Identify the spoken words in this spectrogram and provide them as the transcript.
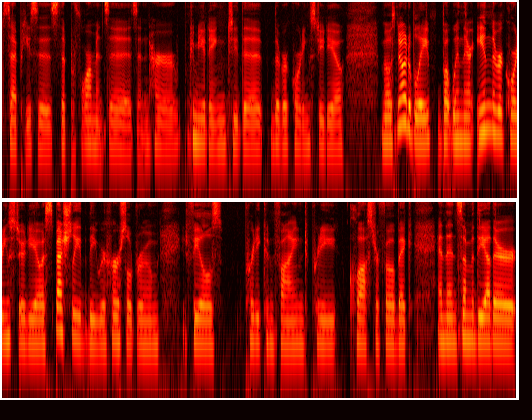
set pieces, the performances and her commuting to the the recording studio most notably, but when they're in the recording studio, especially the rehearsal room, it feels pretty confined, pretty claustrophobic. And then some of the other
